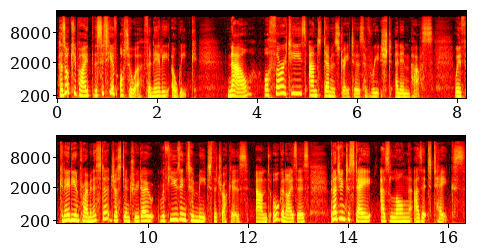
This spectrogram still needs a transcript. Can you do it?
has occupied the city of Ottawa for nearly a week. Now, authorities and demonstrators have reached an impasse with Canadian Prime Minister Justin Trudeau refusing to meet the truckers and organisers pledging to stay as long as it takes.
